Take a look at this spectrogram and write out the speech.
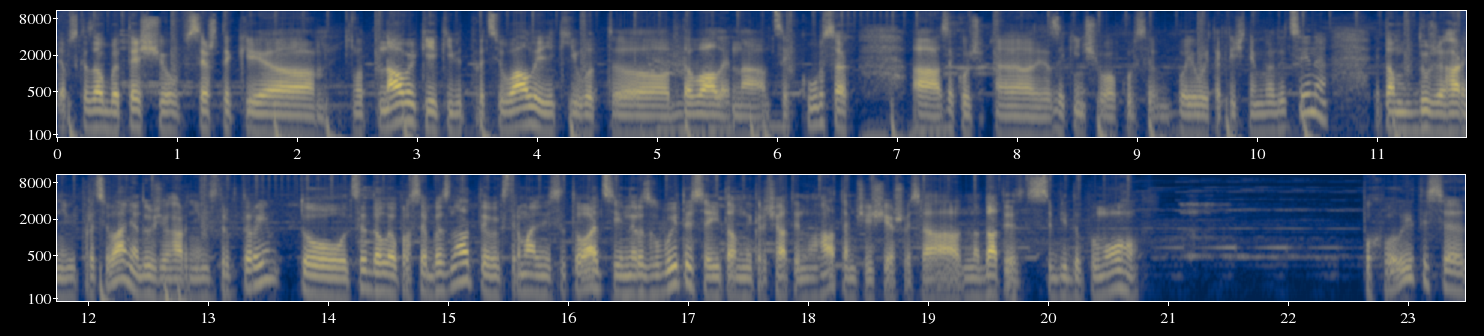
Я б сказав би те, що все ж таки е, от навики, які відпрацювали, які от е, давали на цих курсах, а е, закінчував курси бойової тактичної медицини, і там дуже гарні відпрацювання, дуже гарні інструктори. То це дало про себе знати в екстремальній ситуації, не розгубитися і там не кричати нога там чи ще щось, а надати собі допомогу. Похвалитися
